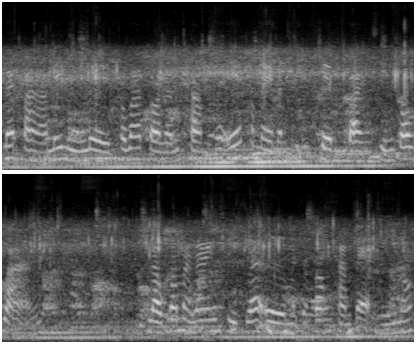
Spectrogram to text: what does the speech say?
แม่ปลาไม่รู้เลย เพราะว่าตอนนั้นทำว่าเอ๊ะทำไมมันถึงเค็มบางชิ้นก็หวาน เราก็มานั่งคิดว่าเออ มันจะต้องทำแบบนี้เนาะ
